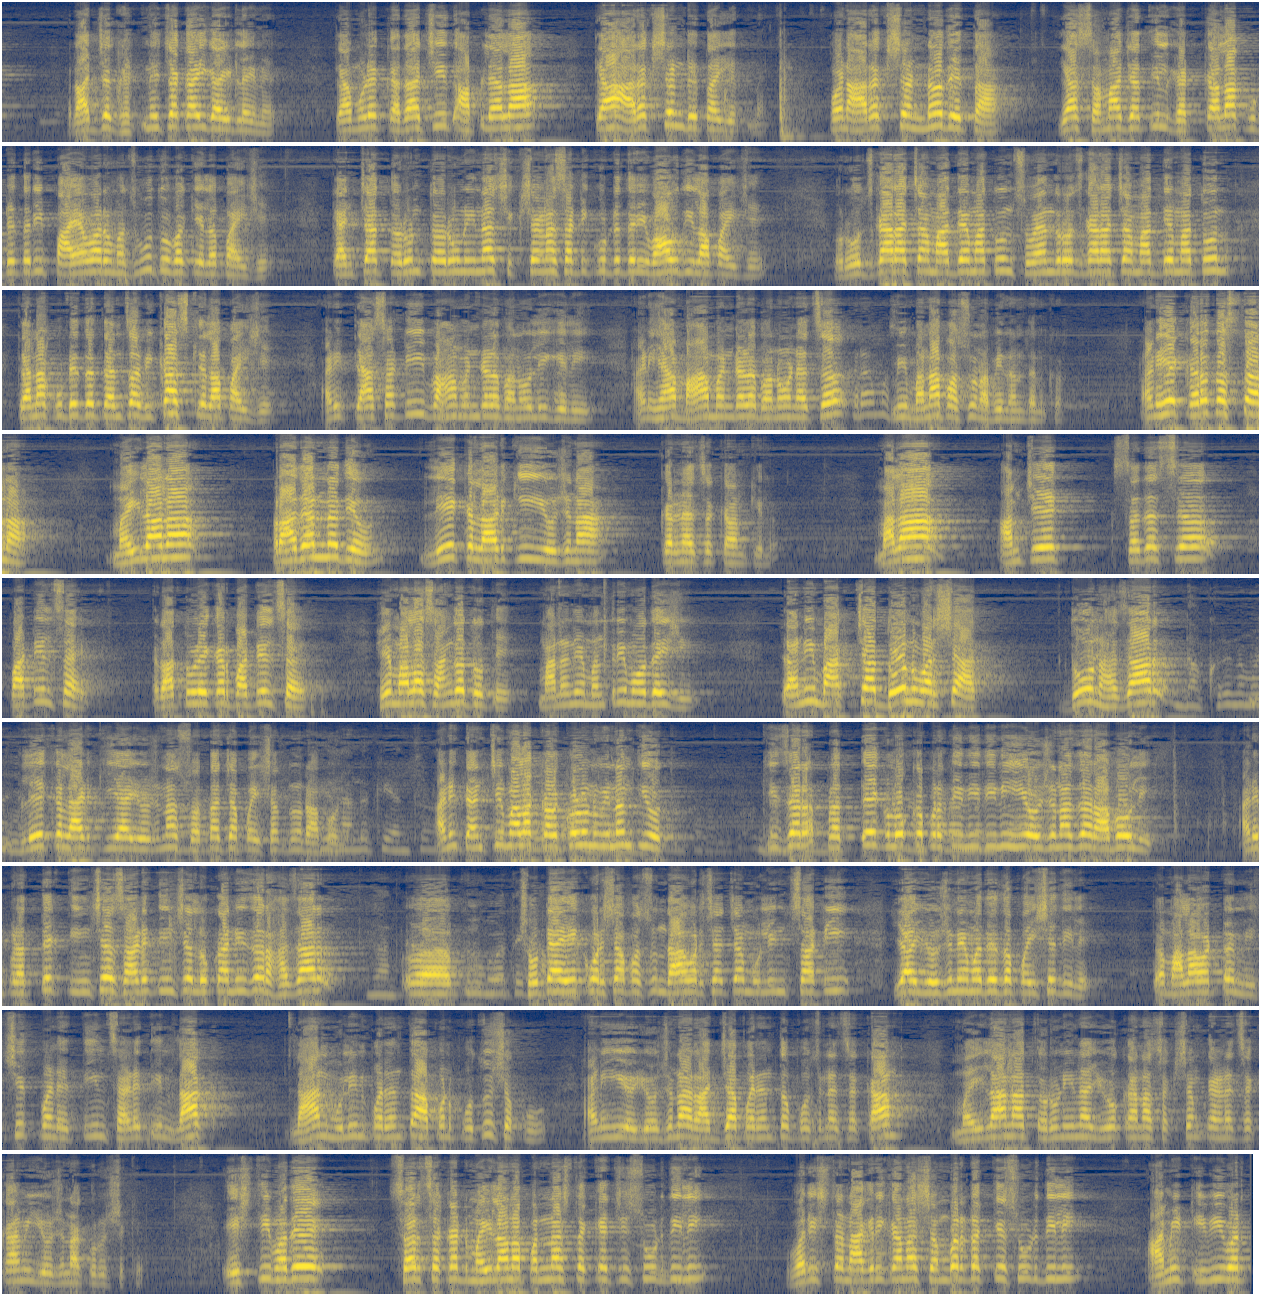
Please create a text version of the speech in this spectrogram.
राज्य घटनेच्या काही गाईडलाईन आहेत. त्यामुळे कदाचित आपल्याला त्या आरक्षण देता येत नाही. पण आरक्षण न देता या समाजातील घटकाला कुठेतरी पायावर मजबूत उभं केलं पाहिजे. त्यांच्या तरुण तरुणींना शिक्षणासाठी कुठेतरी वाव दिला पाहिजे. रोजगाराच्या माध्यमातून स्वयंरोजगाराच्या माध्यमातून त्यांना कुठेतरी त्यांचा विकास केला पाहिजे. आणि त्यासाठी महामंडळ बनवली गेली. आणि ह्या महामंडळ बनवण्याचं मी मनापासून अभिनंदन करतो. आणि हे करत असताना महिलांना प्राधान्य देऊन लेख लाडकी योजना करण्याचं काम केलं. मला आमचे एक सदस्य पाटील साहेब रातुळेकर पाटील साहेब हे मला सांगत होते माननीय मंत्री महोदयजी. त्यांनी मागच्या दोन वर्षात दोन हजार लेख लाडकी या योजना स्वतःच्या पैशातून राबवल्या. आणि त्यांची मला कळकळून विनंती होती की जर प्रत्येक लोकप्रतिनिधींनी ही योजना जर राबवली आणि प्रत्येक तीनशे साडेतीनशे लोकांनी जर हजार छोट्या एक वर्षापासून दहा वर्षाच्या मुलींसाठी या योजनेमध्ये जर पैसे दिले तर मला वाटतं निश्चितपणे तीन साडेतीन लाख लहान मुलींपर्यंत आपण पोचू शकू आणि ही योजना राज्यापर्यंत पोचण्याचं काम महिलांना तरुणींना युवकांना सक्षम करण्याचं काम ही योजना करू शकेल. एस टीमध्ये सरसकट महिलांना पन्नास टक्क्याची सूट दिली वरिष्ठ नागरिकांना शंभर टक्के सूट दिली. आम्ही टी व्हीवर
